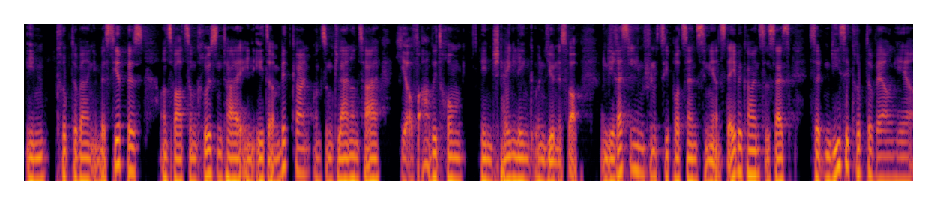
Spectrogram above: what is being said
in Kryptowährungen investiert bist, und zwar zum größten Teil in Ether und Bitcoin und zum kleineren Teil hier auf Arbitrum in Chainlink und Uniswap. Und die restlichen 50% sind ja in Stablecoins. Das heißt, sollten diese Kryptowährungen hier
